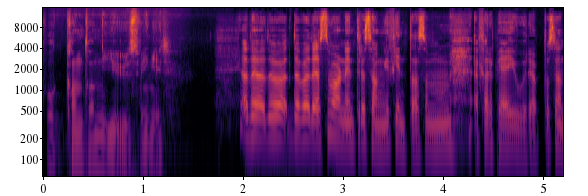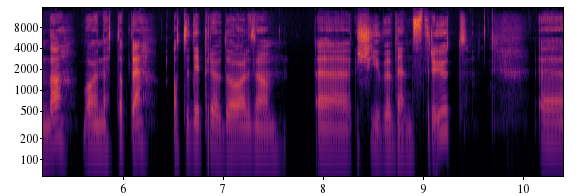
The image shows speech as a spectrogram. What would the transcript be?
folk kan ta nye U-svinger. Ja, det, det, var det som var den interessante finta som Frp gjorde på søndag. var jo nettopp det. At de prøvde å liksom, eh, skyve Venstre ut. Eh,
